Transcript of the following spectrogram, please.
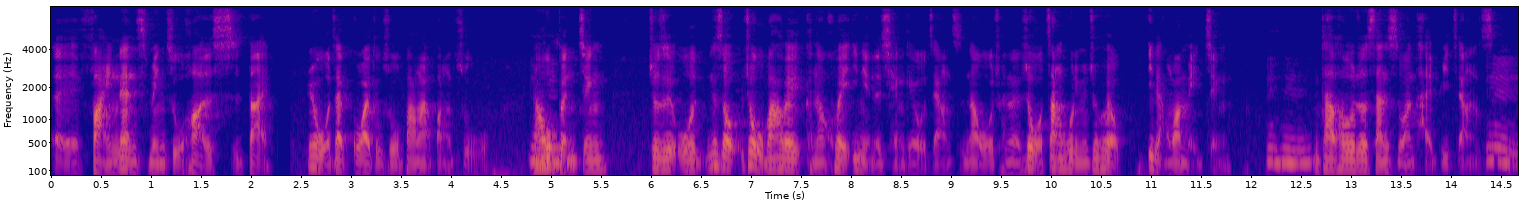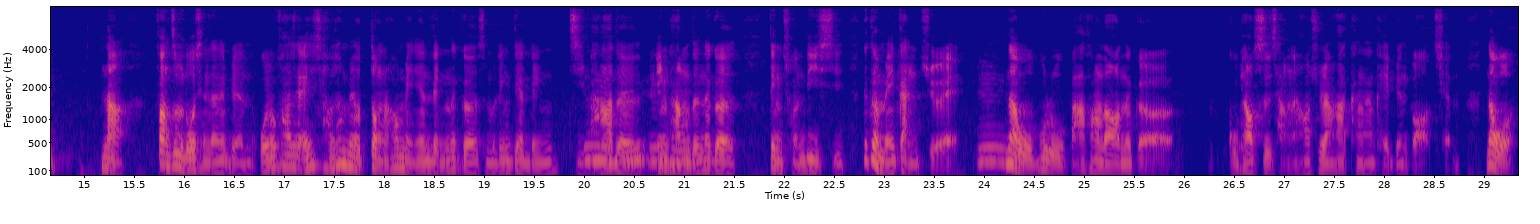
呃、欸、finance 民主化的时代，因为我在国外读书，我爸妈有帮助我。然后我本金就是我那时候就我爸会可能会一年的钱给我这样子，那我可能就我账户里面就会有一两万美金，嗯哼，差不多就三十万台币这样子。嗯，那放这么多钱在那边，我就发现哎好像没有动，然后每年领那个什么零点零几趴的银行的那个定存利息，那个没感觉哎，嗯，那我不如把它放到那个股票市场，然后去让它看看可以变多少钱。那我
